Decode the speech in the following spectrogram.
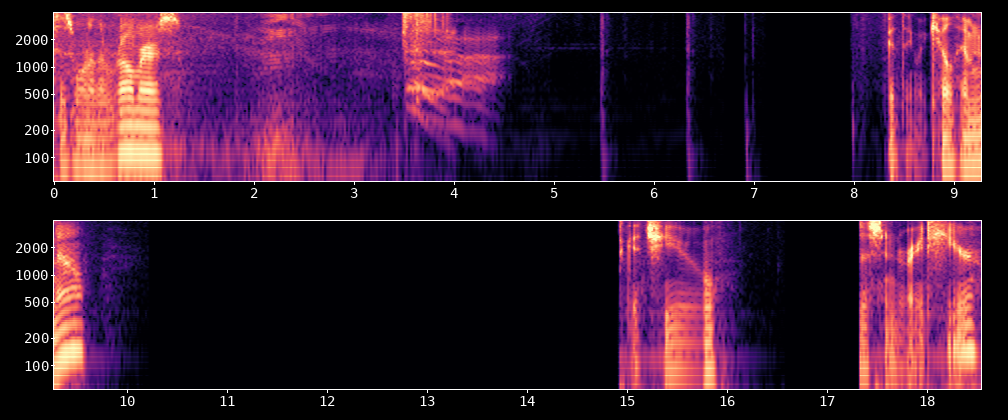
This is one of the roamers. Good thing we killed him now. Let's get you positioned right here.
